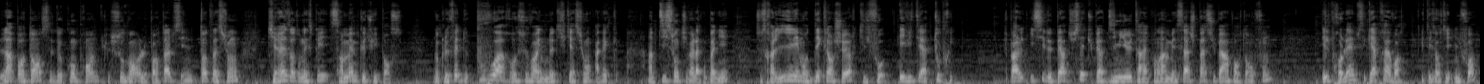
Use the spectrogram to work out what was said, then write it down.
L'important c'est de comprendre que souvent le portable c'est une tentation qui reste dans ton esprit sans même que tu y penses. Donc le fait de pouvoir recevoir une notification avec un petit son qui va l'accompagner, ce sera l'élément déclencheur qu'il faut éviter à tout prix. Parle ici de perdre, tu sais, tu perds 10 minutes à répondre à un message pas super important au fond. Et le problème c'est qu'après avoir été tenté une fois,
